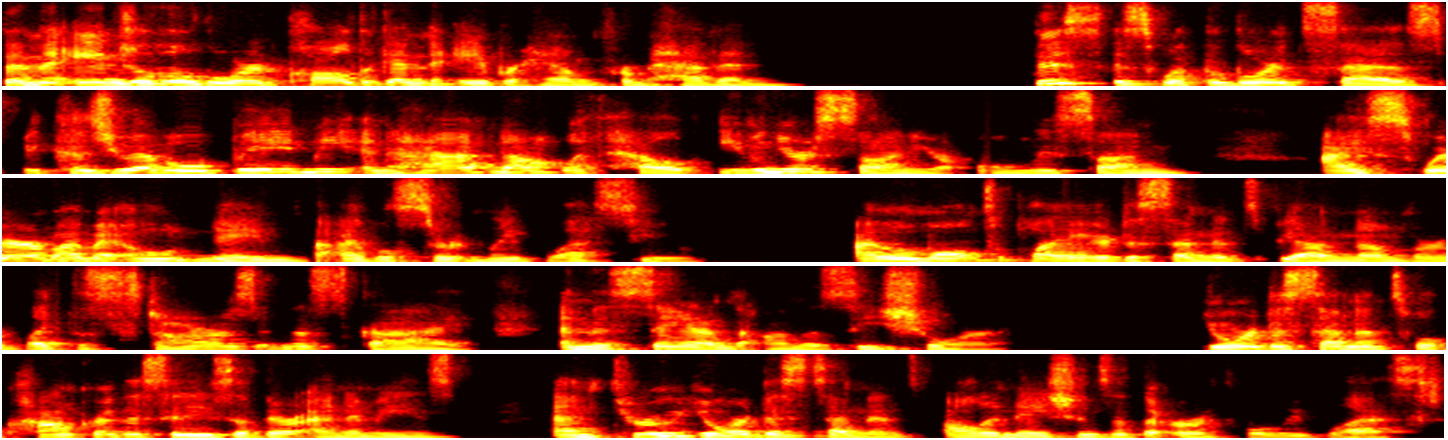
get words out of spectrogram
Then the angel of the Lord called again to Abraham from heaven. This is what the Lord says because you have obeyed me and have not withheld even your son, your only son. I swear by my own name that I will certainly bless you. I will multiply your descendants beyond number, like the stars in the sky and the sand on the seashore. Your descendants will conquer the cities of their enemies, and through your descendants, all the nations of the earth will be blessed,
